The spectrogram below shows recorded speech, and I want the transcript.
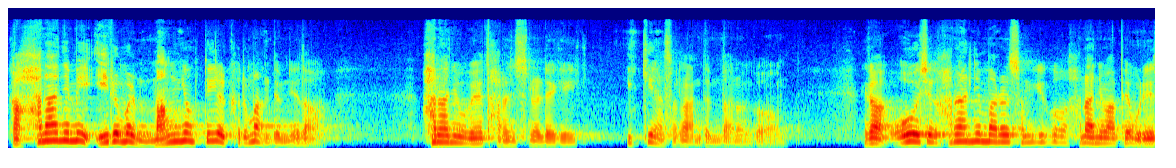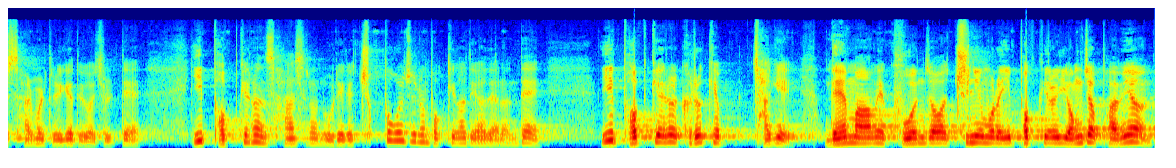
그러니까 하나님의 이름을 망령되게 일컬으면 안 됩니다. 하나님 왜 다른 신을 내게 있게 해서는 안 된다는 거. 그러니까 오직 하나님만을 섬기고 하나님 앞에 우리의 삶을 드리게 되어질 때 이 법궤는 사실은 우리에게 축복을 주는 법궤가 되어야 되는데 이 법궤를 그렇게 자기 내 마음의 구원자와 주님으로 이 법궤를 영접하면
